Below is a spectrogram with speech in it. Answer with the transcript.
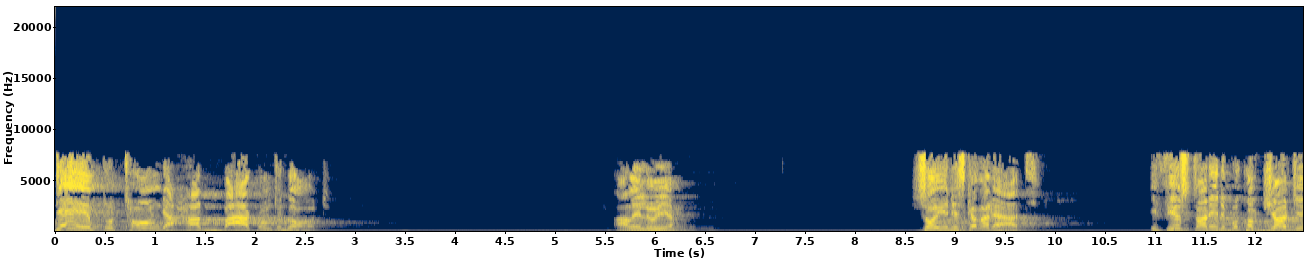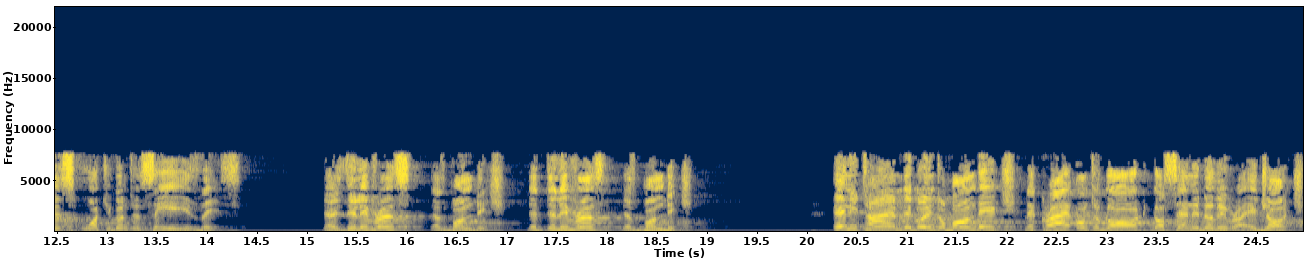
them to turn their heart back unto God. Hallelujah. So you discover that if you study the book of Judges, what you're going to see is this. There's deliverance, there's bondage. There's deliverance, there's bondage. Anytime they go into bondage, they cry unto God, God send a deliverer, a judge.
